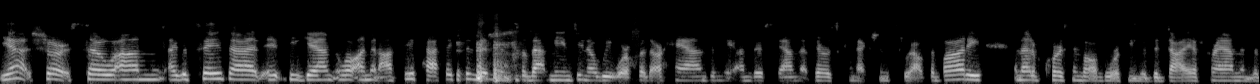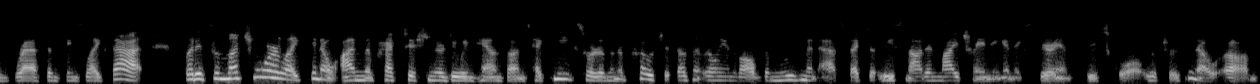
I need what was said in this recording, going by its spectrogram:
Yeah, sure. So um, I would say that it began, well, I'm an osteopathic physician, so that means, you know, we work with our hands and we understand that there's connections throughout the body. And that, of course, involves working with the diaphragm and the breath and things like that. But it's a much more like, you know, I'm the practitioner doing hands on technique sort of an approach. It doesn't really involve the movement aspect, at least not in my training and experience through school, which was, you know, um,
